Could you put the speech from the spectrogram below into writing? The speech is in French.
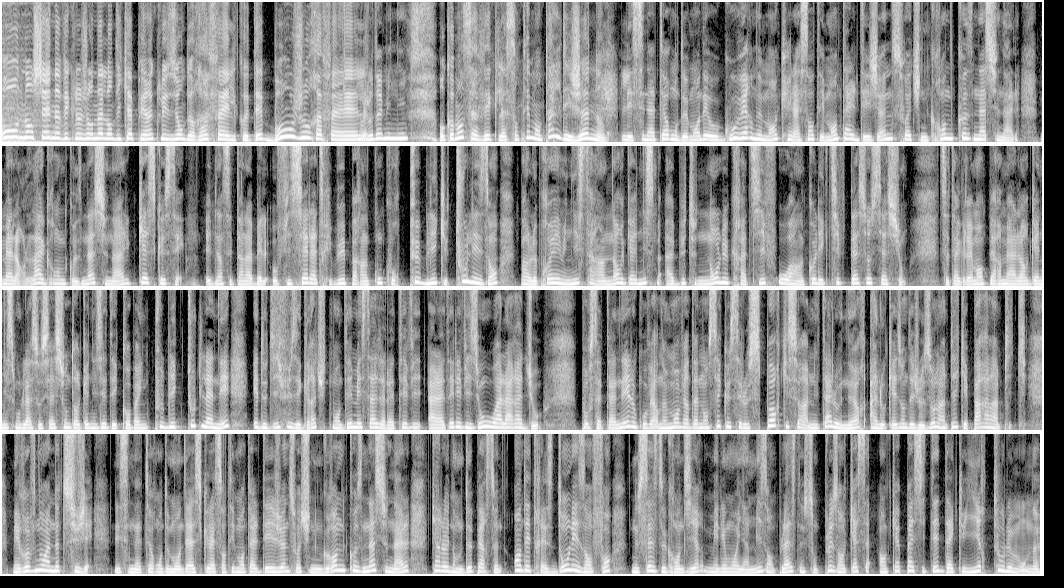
On enchaîne avec le journal handicap et inclusion de Raphaël Cotet. Bonjour Raphaël. Bonjour Dominique. On commence avec la santé mentale des jeunes. Les sénateurs ont demandé au gouvernement que la santé mentale des jeunes soit une grande cause nationale. Mais alors la grande cause nationale, qu'est-ce que c'est? Eh bien c'est un label officiel attribué par un concours public tous les ans par le Premier ministre à un organisme à but non lucratif ou à un collectif d'associations. Cet agrément permet à l'organisme ou l'association d'organiser des campagnes publiques toute l'année et de diffuser gratuitement des messages à la, télévision ou à la radio. Pour cette année, le gouvernement vient d'annoncer que c'est le sport qui sera mis à l'honneur à l'occasion des Jeux olympiques et paralympiques. Mais revenons à notre sujet. Les sénateurs ont demandé à ce que la santé mentale des jeunes soit une grande cause nationale, car le nombre de personnes en détresse, dont les enfants, ne cesse de grandir, mais les moyens mis en place ne sont plus en capacité d'accueillir tout le monde.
